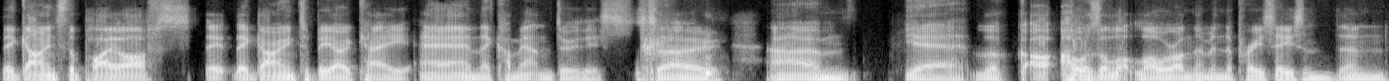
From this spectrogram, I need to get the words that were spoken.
They're going to the playoffs. They, they're going to be okay, and they come out and do this. So, um, yeah, look, I, I, was a lot lower on them in the preseason than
